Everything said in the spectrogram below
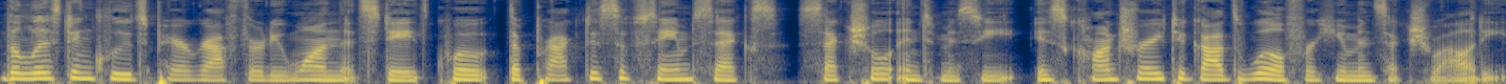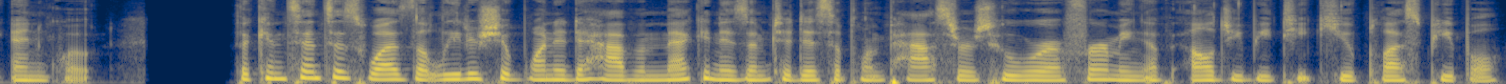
The list includes paragraph 31 that states, quote, the practice of same-sex sexual intimacy is contrary to God's will for human sexuality, end quote. The consensus was that leadership wanted to have a mechanism to discipline pastors who were affirming of LGBTQ plus people,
